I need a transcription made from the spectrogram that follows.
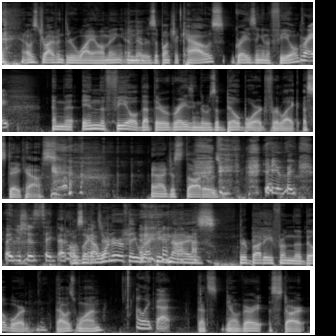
I was driving through Wyoming and there was a bunch of cows grazing in a field. Mm-hmm. Right. And the, in the field that they were grazing, there was a billboard for like a steakhouse. and I just thought it was Yeah, you like like you should just take that whole. I was like, I wonder if they recognize their buddy from the billboard. That was one. I like that. That's you know very a start.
